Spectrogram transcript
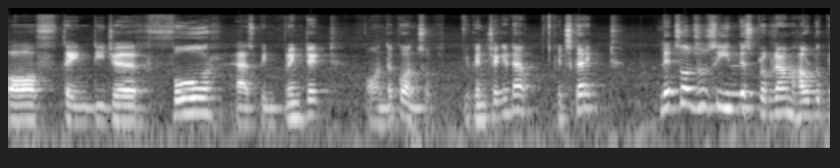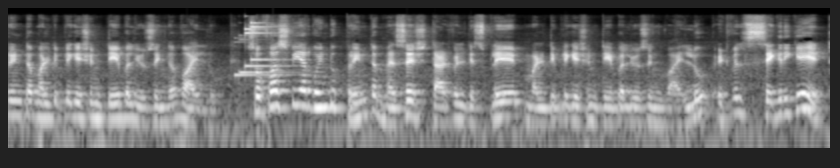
of the integer 4 has been printed on the console. You can check it out. It's correct. Let's also see in this program how to print a multiplication table using a while loop. So first we are going to print a message that will display multiplication table using while loop. It will segregate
